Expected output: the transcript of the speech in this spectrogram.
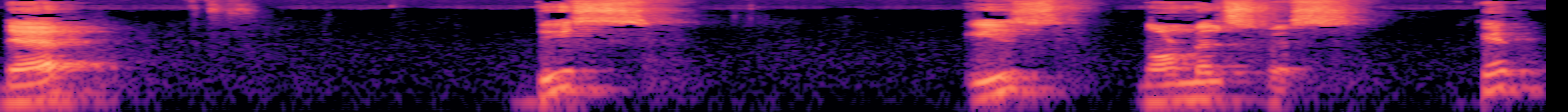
that this is normal stress, okay?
